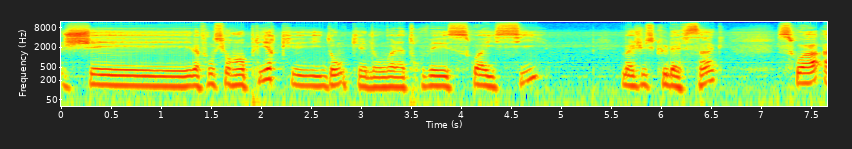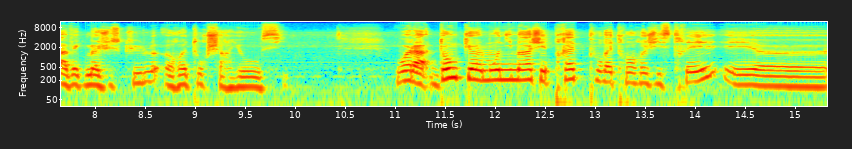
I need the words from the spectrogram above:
j'ai la fonction remplir qui, donc, elle, on va la trouver soit ici, majuscule F5, soit avec majuscule retour chariot aussi. Voilà, donc euh, mon image est prête pour être enregistrée et, euh,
